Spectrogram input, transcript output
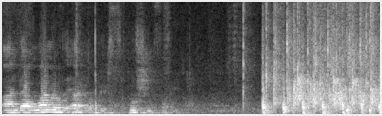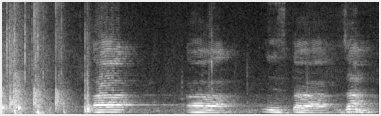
And I'm one of the advocates pushing for it. Uh, uh, Mr. Zhang,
